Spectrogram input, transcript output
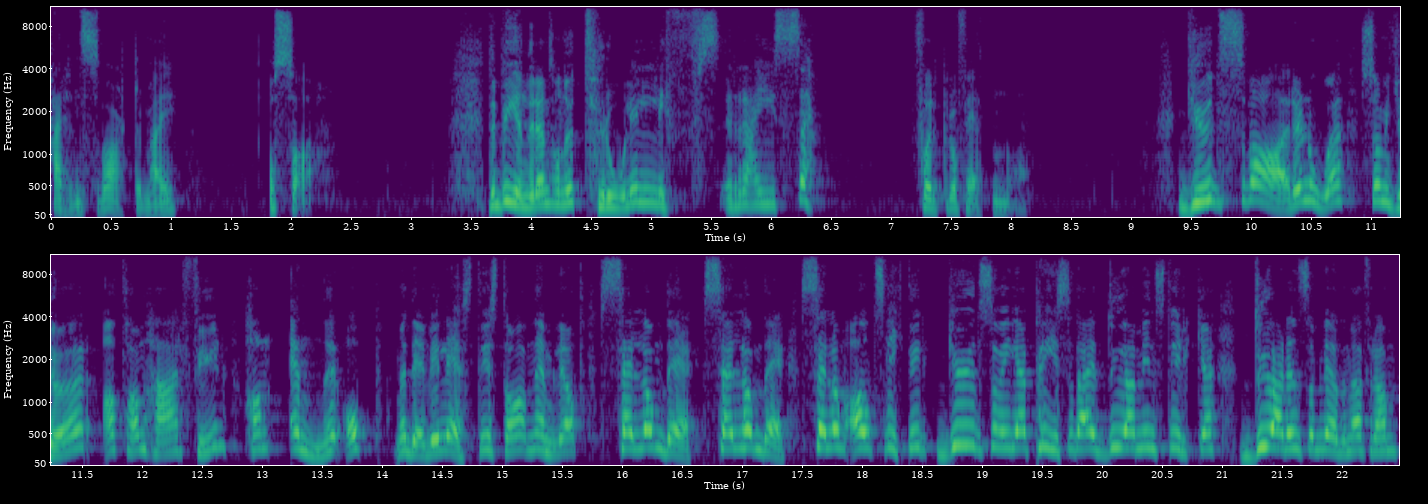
Herren svarte meg og sa. Det begynner en sånn utrolig livsreise for profeten nå. Gud svarer noe som gjør at han her fyren han ender opp med det vi leste i stad, nemlig at selv om det, selv om det, selv om alt svikter, Gud, så vil jeg prise deg, du er min styrke, du er den som leder meg fram.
